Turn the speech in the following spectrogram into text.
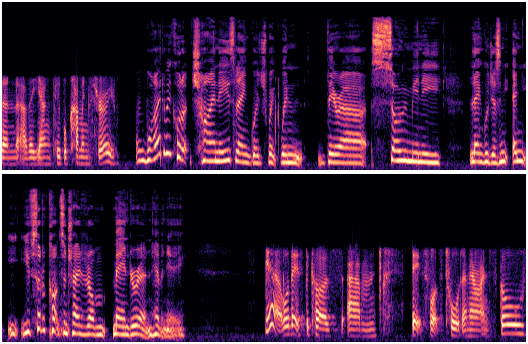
and other young people coming through. Why do we call it Chinese Language Week when there are so many languages? And, and you've sort of concentrated on Mandarin, haven't you? Yeah, well, that's because um, that's what's taught in our own schools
